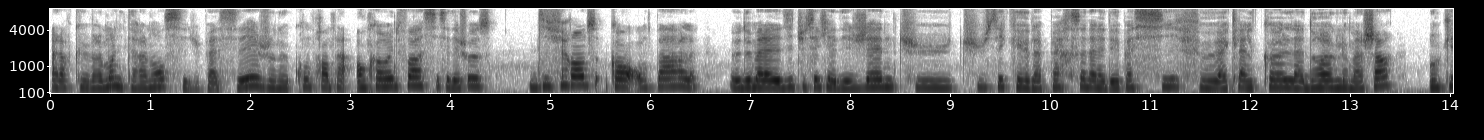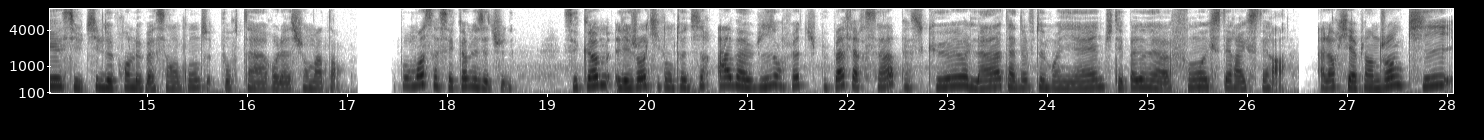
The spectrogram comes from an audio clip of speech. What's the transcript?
alors que vraiment littéralement c'est du passé, je ne comprends pas. Encore une fois, si c'est des choses différentes, quand on parle euh, de maladie, tu sais qu'il y a des gènes, tu, sais que la personne a des passifs euh, avec l'alcool, la drogue, le machin, ok, c'est utile de prendre le passé en compte pour ta relation maintenant. Pour moi, ça c'est comme les études. C'est comme les gens qui vont te dire Ah bah oui, en fait, tu peux pas faire ça parce que là, t'as 9 de moyenne, tu t'es pas donné à fond, etc. etc. Alors qu'il y a plein de gens qui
